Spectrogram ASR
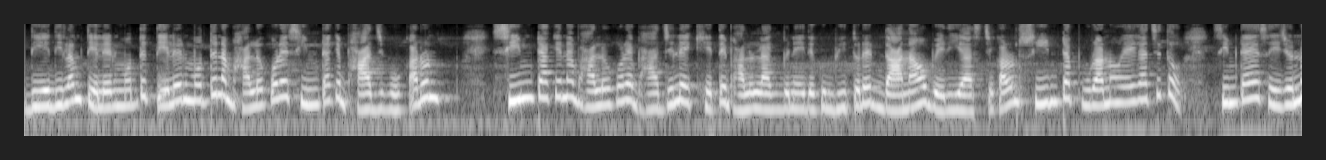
দিয়ে দিলাম তেলের মধ্যে। তেলের মধ্যে না ভালো করে শিমটাকে ভাজবো। কারণ শিমটাকে না ভালো করে ভাজলে খেতে ভালো লাগবে না। এই দেখুন, ভিতরের দানাও বেরিয়ে আসছে। কারণ শিমটা পুরানো হয়ে গেছে তো, শিমটাকে সেই জন্য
